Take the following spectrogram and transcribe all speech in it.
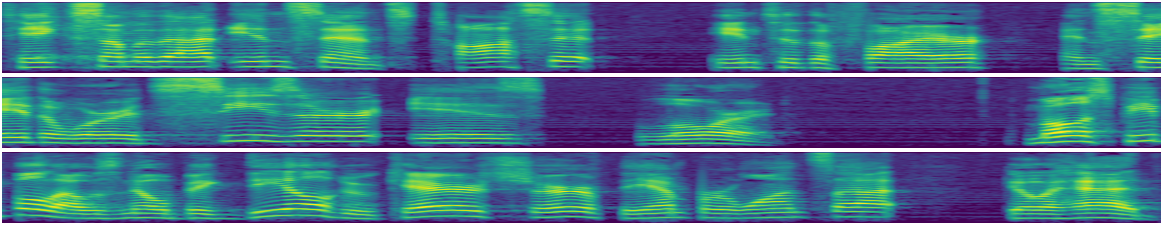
take some of that incense, toss it into the fire, and say the words, Caesar is Lord. Most people, that was no big deal. Who cares? Sure, if the emperor wants that, go ahead.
